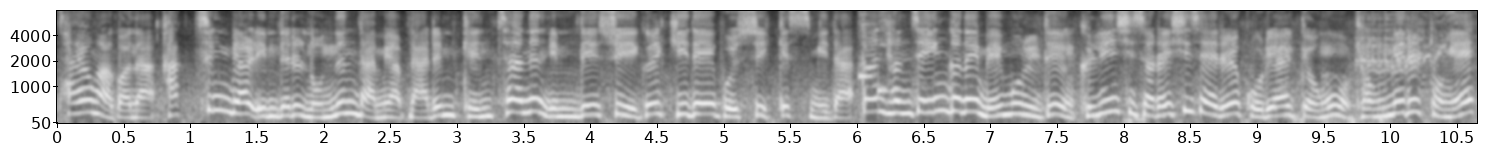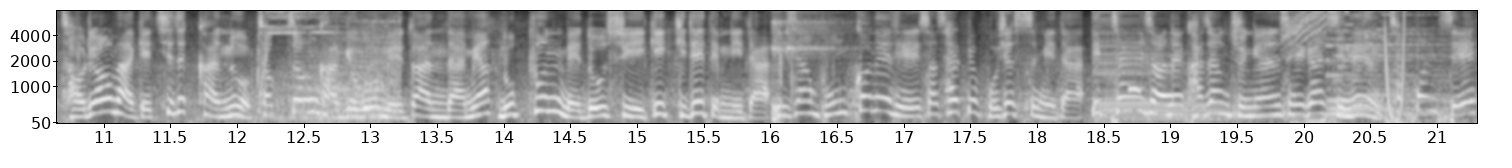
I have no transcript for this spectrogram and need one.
사용하거나 각 층별 임대를 놓는다면 나름 괜찮은 임대 수익을 기대해 볼 수 있겠습니다. 또한 현재 인근의 매물 등 근린 시설의 시세를 고려할 경우 경매를 통해 저렴하게 취득한 후 적정 가격으로 매도한다면 높은 매도 수익이 기대됩니다. 이상 본건에 대해서 살펴보셨습니다. 입찰 전에 가장 중요한 세 가지는 첫 번째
